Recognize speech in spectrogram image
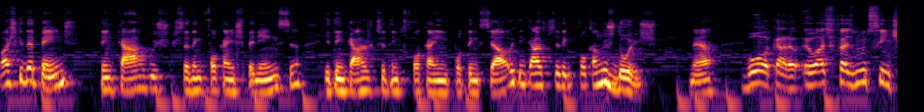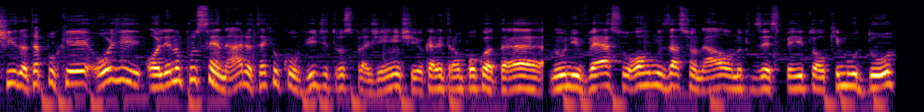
Eu acho que depende. Tem cargos que você tem que focar em experiência, e tem cargos que você tem que focar em potencial, e tem cargos que você tem que focar nos dois, né? Boa, cara, eu acho que faz muito sentido, até porque hoje, olhando para o cenário, até que o Covid trouxe pra gente, eu quero entrar um pouco até no universo organizacional, no que diz respeito ao que mudou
